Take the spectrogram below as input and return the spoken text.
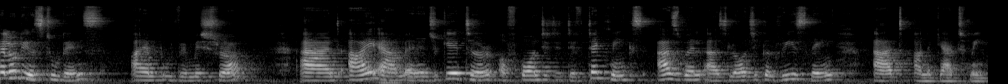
Hello dear students, I am Purvi Mishra and I am an educator of quantitative techniques as well as logical reasoning at Unacademy.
